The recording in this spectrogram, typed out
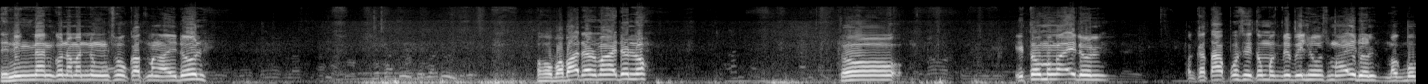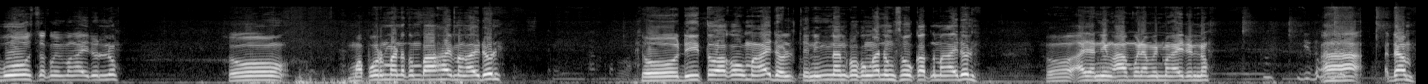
tiningnan ko naman yung sukat mga idol. Oh, baba daw mga idol no. So ito mga idol, pagkatapos itong magrebilhos mga idol, magbubuhos na kami mga idol no. So maporma na tong bahay mga idol. So dito ako mga idol, tiningnan ko kung anong sukat ng mga idol. So ayan yung amo namin mga idol no. Ah, Adam.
